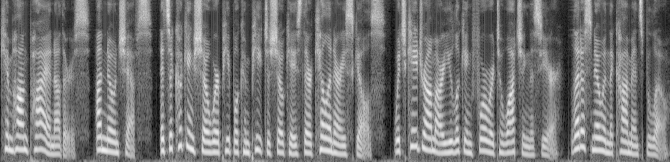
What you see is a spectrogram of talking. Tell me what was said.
Kim Hong-pai and others. Unknown Chefs. It's a cooking show where people compete to showcase their culinary skills. Which K-drama are you looking forward to watching this year? Let us know in the comments below.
